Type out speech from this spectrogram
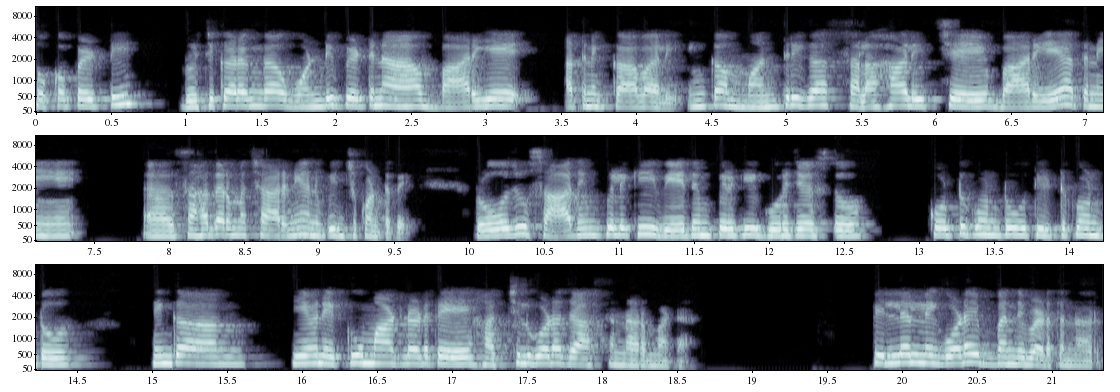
సుఖపెట్టి రుచికరంగా వండి పెట్టిన భార్యే అతనికి కావాలి. ఇంకా మంత్రిగా సలహాలు ఇచ్చే భార్యే అతని సహధర్మచారిని అనిపించుకుంటది. రోజు సాధింపులకి వేధింపులకి గురి చేస్తూ కొట్టుకుంటూ తిట్టుకుంటూ ఇంకా ఏమైనా ఎక్కువ మాట్లాడితే హత్యలు కూడా చేస్తున్నారన్నమాట. పిల్లల్ని కూడా ఇబ్బంది పెడుతున్నారు.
